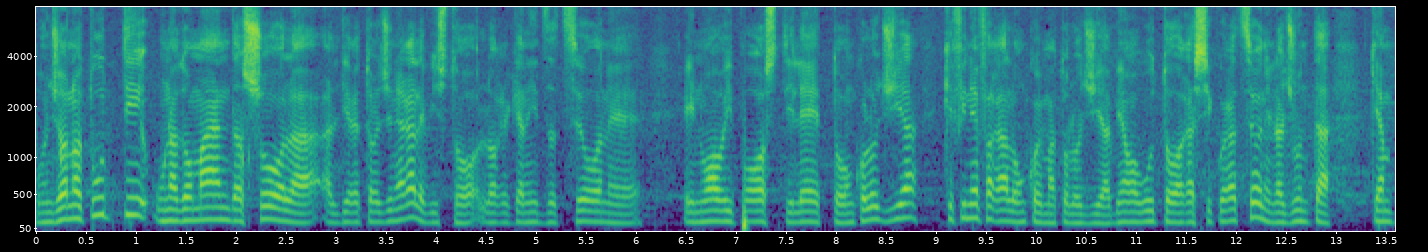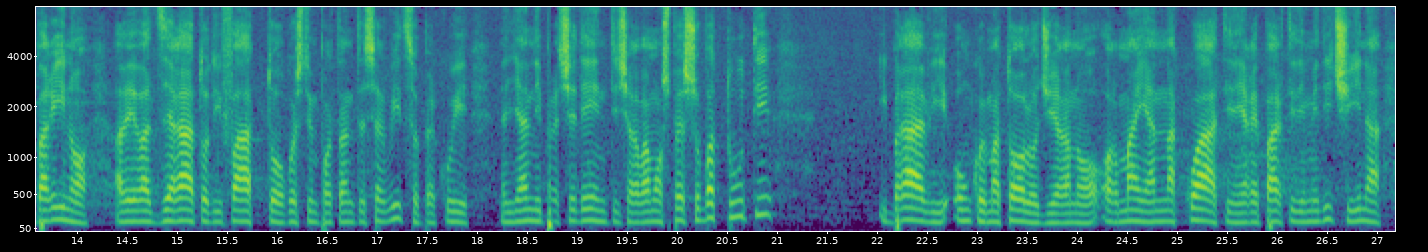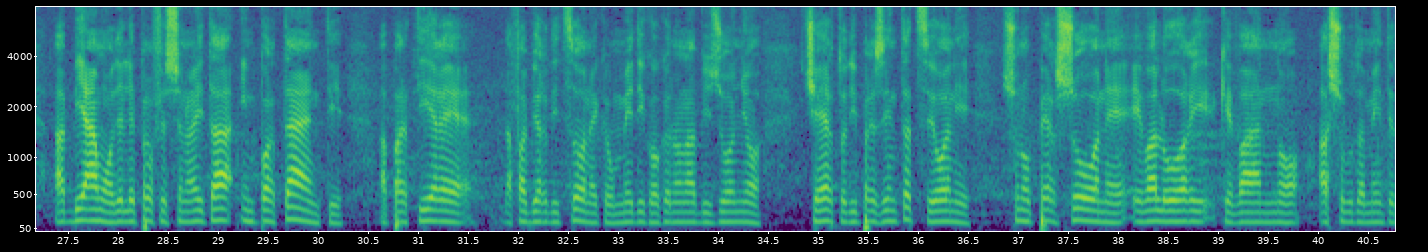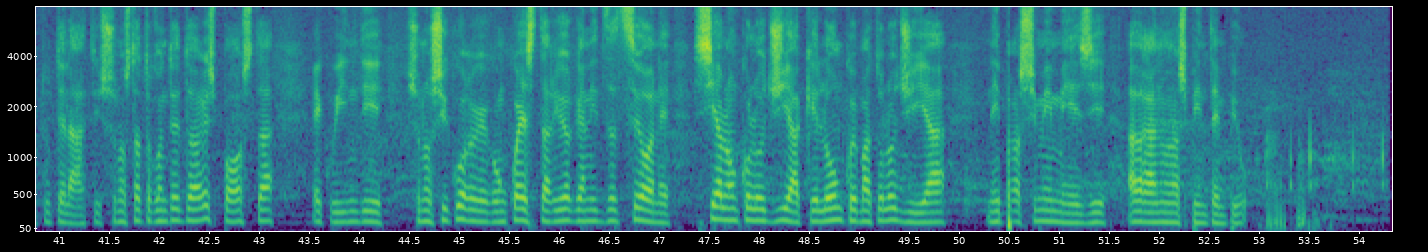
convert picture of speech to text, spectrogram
Buongiorno a tutti, una domanda sola al direttore generale, visto l'organizzazione e i nuovi posti letto oncologia, che fine farà l'oncoematologia? Abbiamo avuto rassicurazioni, la giunta Chiamparino aveva azzerato di fatto questo importante servizio per cui negli anni precedenti ci eravamo spesso battuti, i bravi oncoematologi erano ormai annacquati nei reparti di medicina, abbiamo delle professionalità importanti a partire da Fabio Ardizzone che è un medico che non ha bisogno certo di presentazioni, sono persone e valori che vanno assolutamente tutelati. Sono stato contento della risposta e quindi sono sicuro che con questa riorganizzazione sia l'oncologia che l'oncoematologia nei prossimi mesi avranno una spinta in più.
